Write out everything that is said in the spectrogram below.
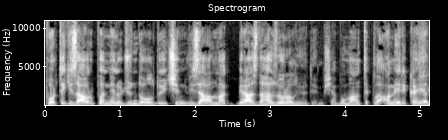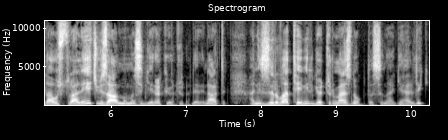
Portekiz Avrupa'nın en ucunda olduğu için vize almak biraz daha zor oluyor demiş. Yani bu mantıkla Amerika'ya ya da Avustralya'ya hiç vize almaması gerekiyor Türklerin. Artık hani zırva tevil götürmez noktasına geldik.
